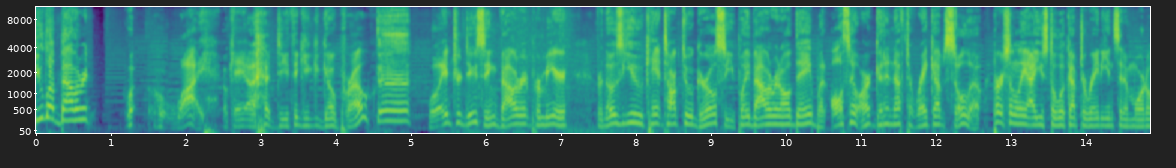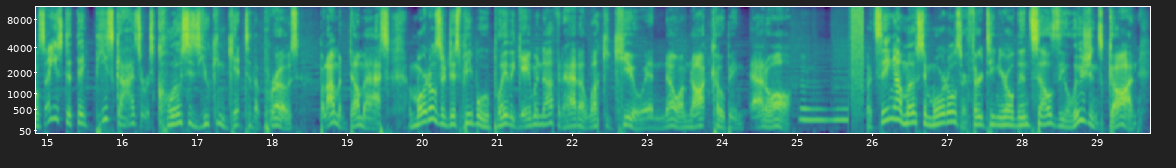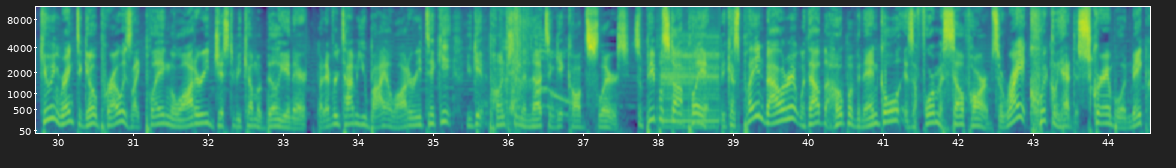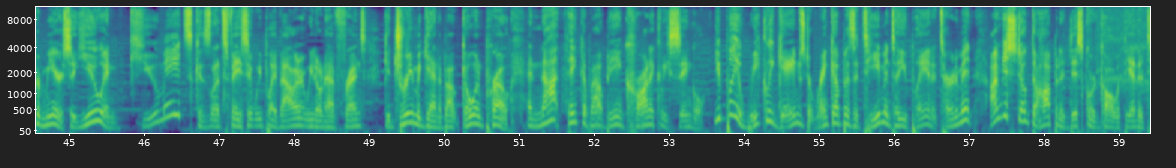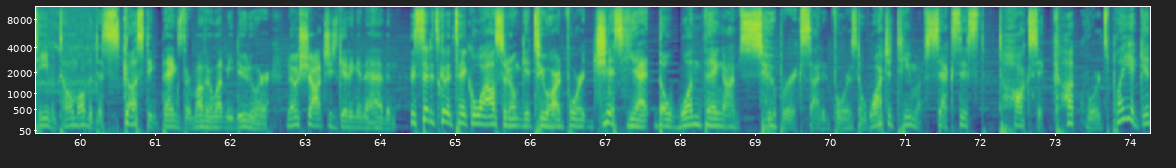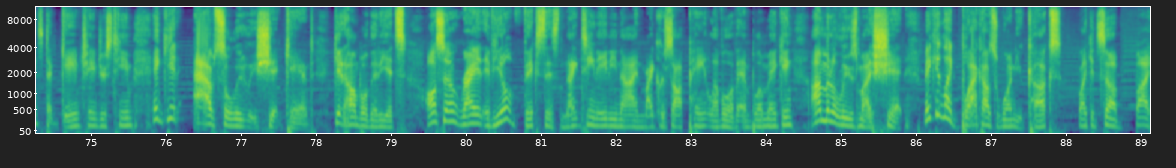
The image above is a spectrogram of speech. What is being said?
Do you love Valorant? What? Why? Okay, uh, do you think you could go pro? Uh, Well, introducing Valorant Premier. For those of you who can't talk to a girl, so you play Valorant all day, but also aren't good enough to rank up solo. Personally, I used to look up to Radiants and Immortals. I used to think these guys are as close as you can get to the pros, but I'm a dumbass. Immortals are just people who play the game enough and had a lucky queue, and no, I'm not coping at all. But seeing how most immortals are 13 year old incels, the illusion's gone. Queuing rank to go pro is like playing the lottery just to become a billionaire. But every time you buy a lottery ticket, you get punched in the nuts and get called slurs. So people stop playing because playing Valorant without the hope of an end goal is a form of self harm. So Riot quickly had to scramble and make Premier so you and Q mates, because let's face it, we play Valorant, we don't have friends, could dream again about going pro and not think about being chronically single. You play weekly games to rank up as a team until you play in a tournament? I'm just stoked to hop in a Discord call with the other team and tell them all the disgusting things their mother let me do to her. No shot she's getting into heaven. They said it's going to take a while, so don't get too hard for it just yet. The one thing I'm super excited for is to watch a team of sexist, toxic cucklords play against a Game Changers team and get absolutely shit canned. Get humbled, idiots. Also, Riot, if you don't fix this 1989 Microsoft Paint level of emblem making, I'm gonna lose my shit. Make it like Black Ops 1, you cucks. Like it's sub. Bye.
